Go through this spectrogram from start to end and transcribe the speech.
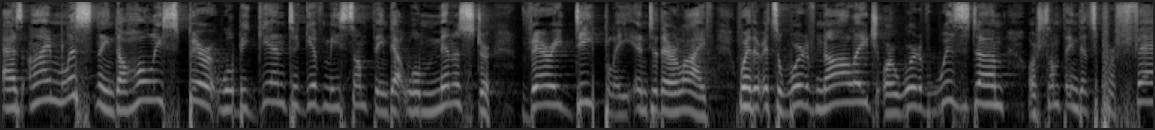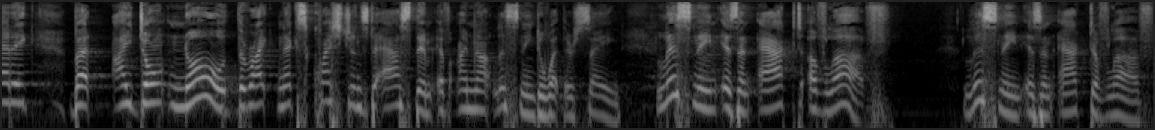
as I'm listening, the Holy Spirit will begin to give me something that will minister very deeply into their life, whether it's a word of knowledge or a word of wisdom or something that's prophetic. But I don't know the right next questions to ask them if I'm not listening to what they're saying. Listening is an act of love. Listening is an act of love.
